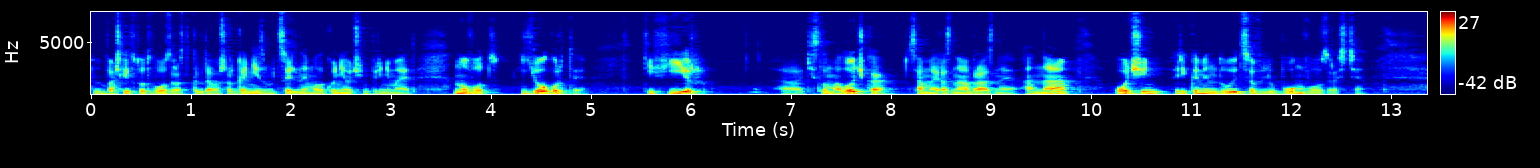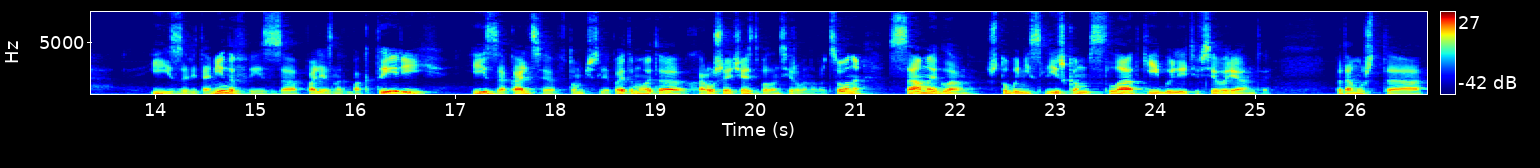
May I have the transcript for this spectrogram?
вошли в тот возраст, когда ваш организм цельное молоко не очень принимает. Но вот йогурты, кефир, кисломолочка, самая разнообразная, она очень рекомендуется в любом возрасте. И из-за витаминов, и из-за полезных бактерий, и из-за кальция в том числе. Поэтому это хорошая часть сбалансированного рациона. Самое главное, чтобы не слишком сладкие были эти все варианты. Потому что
